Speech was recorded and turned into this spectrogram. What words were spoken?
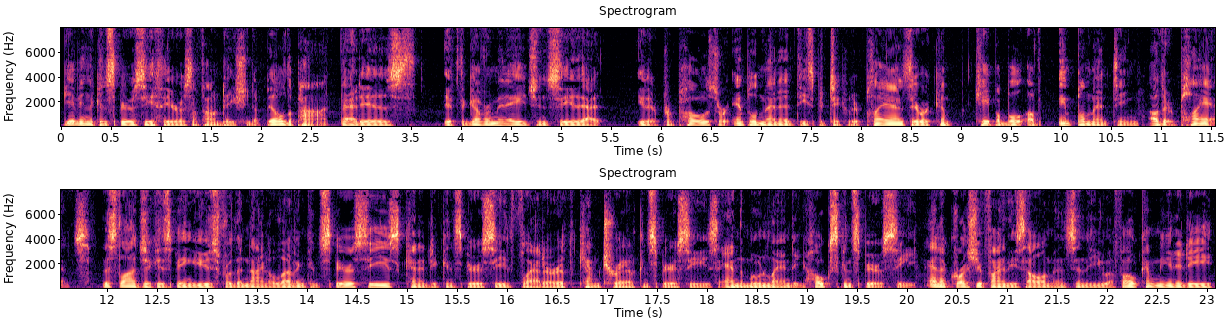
giving the conspiracy theorists a foundation to build upon. That is, if the government agency that either proposed or implemented these particular plans, they were com- capable of implementing other plans. This logic is being used for the 9 11 conspiracies, Kennedy conspiracy, Flat Earth, chemtrail conspiracies, and the moon landing hoax conspiracy. And of course, you find these elements in the UFO community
